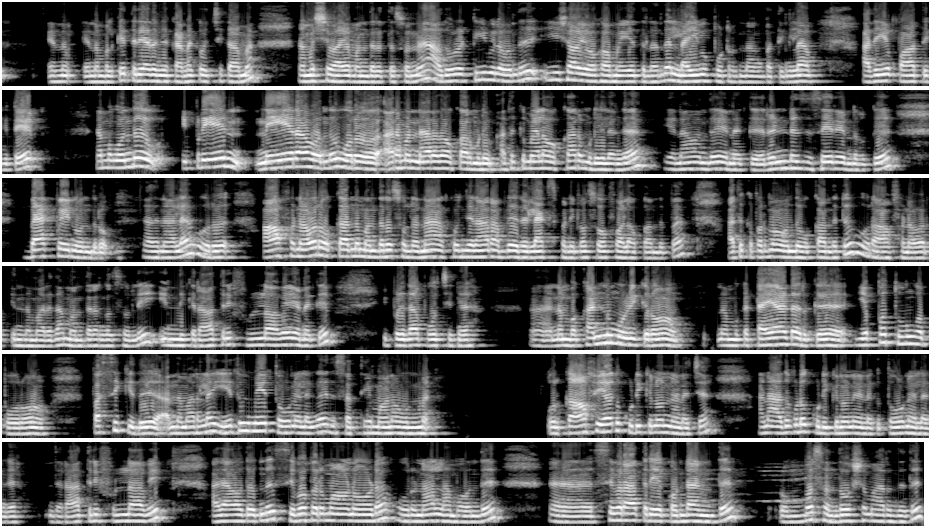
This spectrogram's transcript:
என்ன நம்மளுக்கே தெரியாதுங்க. கணக்கு வச்சுக்காம நம சிவாய மந்திரத்தை சொன்னேன் அதோட டிவியில் வந்து ஈஷா யோகா மையத்துலேருந்து லைவ் போட்டிருந்தாங்க பார்த்தீங்களா அதையும் பார்த்துக்கிட்டே நமக்கு வந்து இப்படியே நேராக வந்து ஒரு அரை மணி நேரம் தான் உட்கார முடியும். அதுக்கு மேலே உட்கார முடியலங்க. ஏன்னா வந்து எனக்கு ரெண்டு சிசேரியன் இருக்குது பேக் பெயின் வந்துடும் அதனால் ஒரு ஆஃப் அன் ஹவர் உட்காந்து மந்திரம் சொல்லனா கொஞ்ச நேரம் அப்படியே ரிலாக்ஸ் பண்ணிப்பேன் சோஃபாவில் உட்காந்துப்பேன் அதுக்கப்புறமா வந்து உட்காந்துட்டு ஒரு ஆஃப் அன் ஹவர் இந்த மாதிரி தான் மந்திரங்கள் சொல்லி இன்றைக்கி ராத்திரி ஃபுல்லாகவே எனக்கு இப்படி தான் போச்சுங்க நம்ம கண்ணு முழிக்கிறோம் நமக்கு டயர்டாக இருக்குது எப்போ தூங்க போகிறோம் பசிக்குது அந்த மாதிரிலாம் எதுவுமே தோணலைங்க. இது சத்தியமான உண்மை. ஒரு காஃபியாவது குடிக்கணும்னு நினச்சேன். ஆனால் அது கூட குடிக்கணும்னு எனக்கு தோணலைங்க. இந்த ராத்திரி ஃபுல்லாகவே அதாவது வந்து சிவபெருமானோட ஒரு நாள் நம்ம வந்து சிவராத்திரியை கொண்டாந்து ரொம்ப சந்தோஷமாக இருந்தது.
